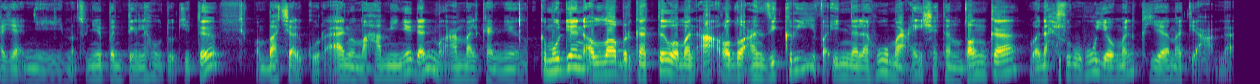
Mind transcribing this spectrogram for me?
ayat ni. Maksudnya pentinglah untuk kita membaca Al-Quran memahaminya dan mengamalkannya. Kemudian Allah berkata wa man a'rada an zikri fa inna lahu ma'ishatan dhanka wa nahsyuruhu yawmal qiyamati a'ma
